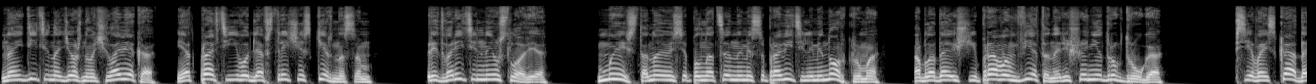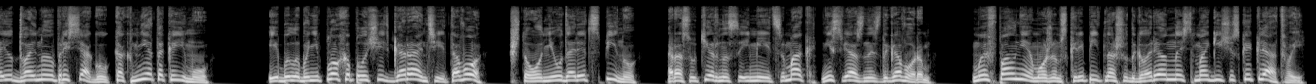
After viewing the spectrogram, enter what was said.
Найдите надежного человека и отправьте его для встречи с Кирносом. Предварительные условия. Мы становимся полноценными соправителями Норкрума, обладающие правом вето на решение друг друга. Все войска дают двойную присягу, как мне, так и ему. И было бы неплохо получить гарантии того, что он не ударит в спину, раз у Кернеса имеется маг, не связанный с договором. Мы вполне можем скрепить нашу договоренность магической клятвой».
